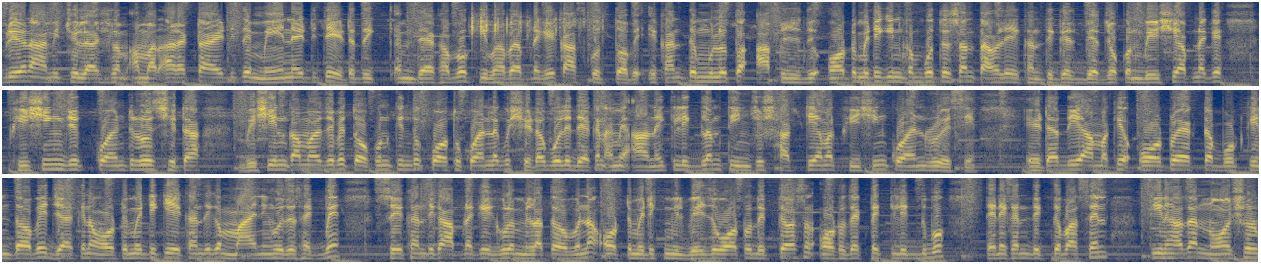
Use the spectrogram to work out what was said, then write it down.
ব্রিয়ান আমি চলে আসলাম। আমার আরেকটা আইডিতে মেইন আইডিতে, এটা আমি দেখাবো কীভাবে আপনাকে কাজ করতে হবে। এখান থেকে মূলত আপনি যদি অটোমেটিক ইনকাম করতে চান, তাহলে এখান থেকে যখন বেশি আপনাকে ফিশিং যে কয়েনটি রয়েছে, সেটা বেশি ইনকাম হয়ে যাবে, তখন কিন্তু কত কয়েন লাগবে সেটা বলে দেখেন। আমি আনে লিখলাম তিনশো ষাটটি আমার ফিশিং কয়েন রয়েছে। এটা দিয়ে আমাকে অটো একটা বোট কিনতে হবে, যা কিনা অটোমেটিকই এখান থেকে মাইনিং হতে থাকবে। সো এখান থেকে আপনাকে এগুলো মেলাতে হবে না অটোমেটিক মিলবে। যে অটো দেখতে পাচ্ছেন অটোতে একটা ক্লিক দেবো। দেন এখানে দেখতে পাচ্ছেন তিন হাজার নয়শোর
